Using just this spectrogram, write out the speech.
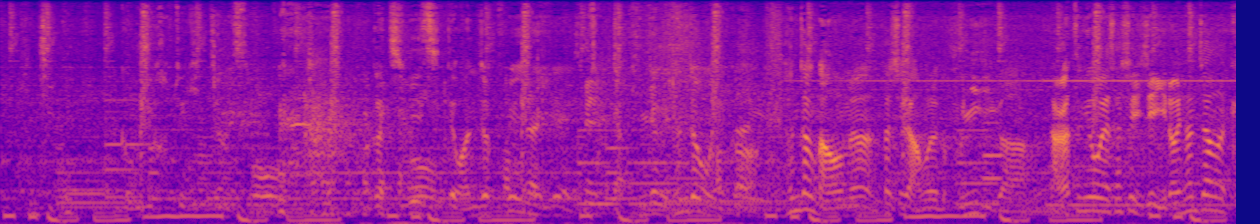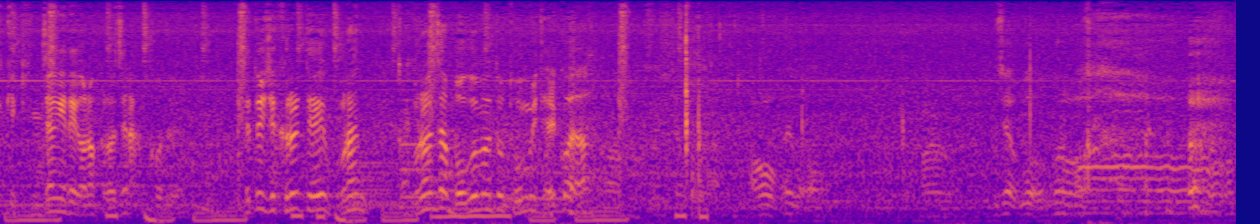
그러니까 우리 갑자기 긴장했어. 그러니까 집에 있을 때 완전 표현인데 긴장이 현장 오니까 현장 나오면 사실 아무래도 분위기가 나 같은 경우에 사실 이제 이런 현장은 그렇게 긴장이 되거나 그러진 않거든. 근데 또 이제 그럴 때 물 한 물 한 잔 먹으면 또 도움이 될 거야. 이제 뭐 그런 거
